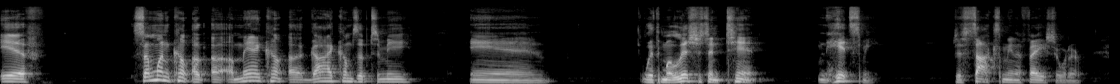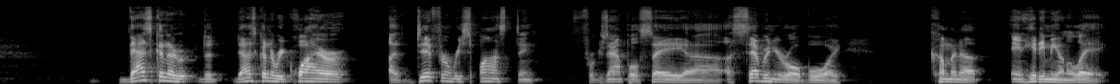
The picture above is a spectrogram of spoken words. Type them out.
if someone come a, a man come a guy comes up to me and with malicious intent and hits me, just socks me in the face or whatever. That's gonna that's gonna require a different response than, for example, say uh, a seven year old boy coming up and hitting me on the leg.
